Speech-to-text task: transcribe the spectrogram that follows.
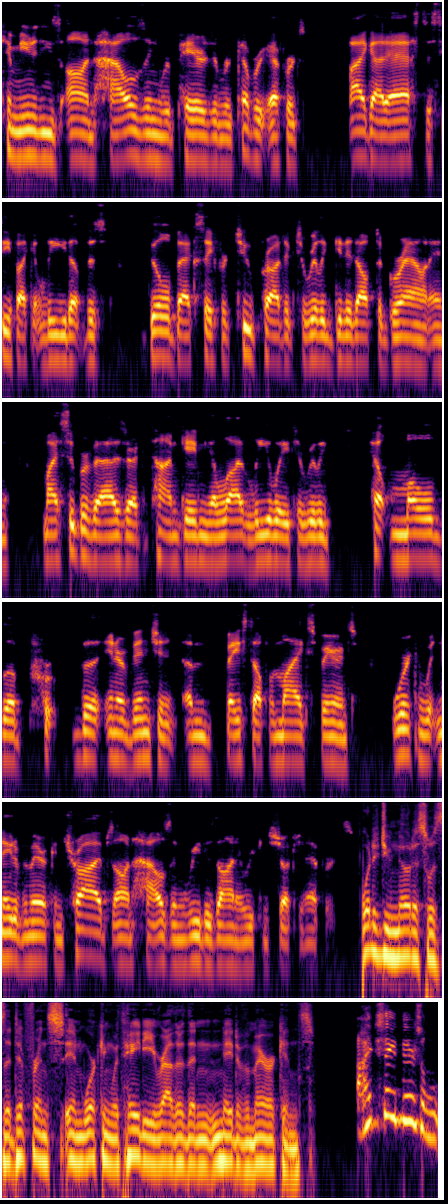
communities on housing repairs and recovery efforts, I got asked to see if I could lead up this Build Back Safer 2 project to really get it off the ground. And my supervisor at the time gave me a lot of leeway to really help mold the the intervention um, based off of my experience working with Native American tribes on housing redesign and reconstruction efforts. What did you notice was the difference in working with Haiti rather than Native Americans? I'd say there's a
